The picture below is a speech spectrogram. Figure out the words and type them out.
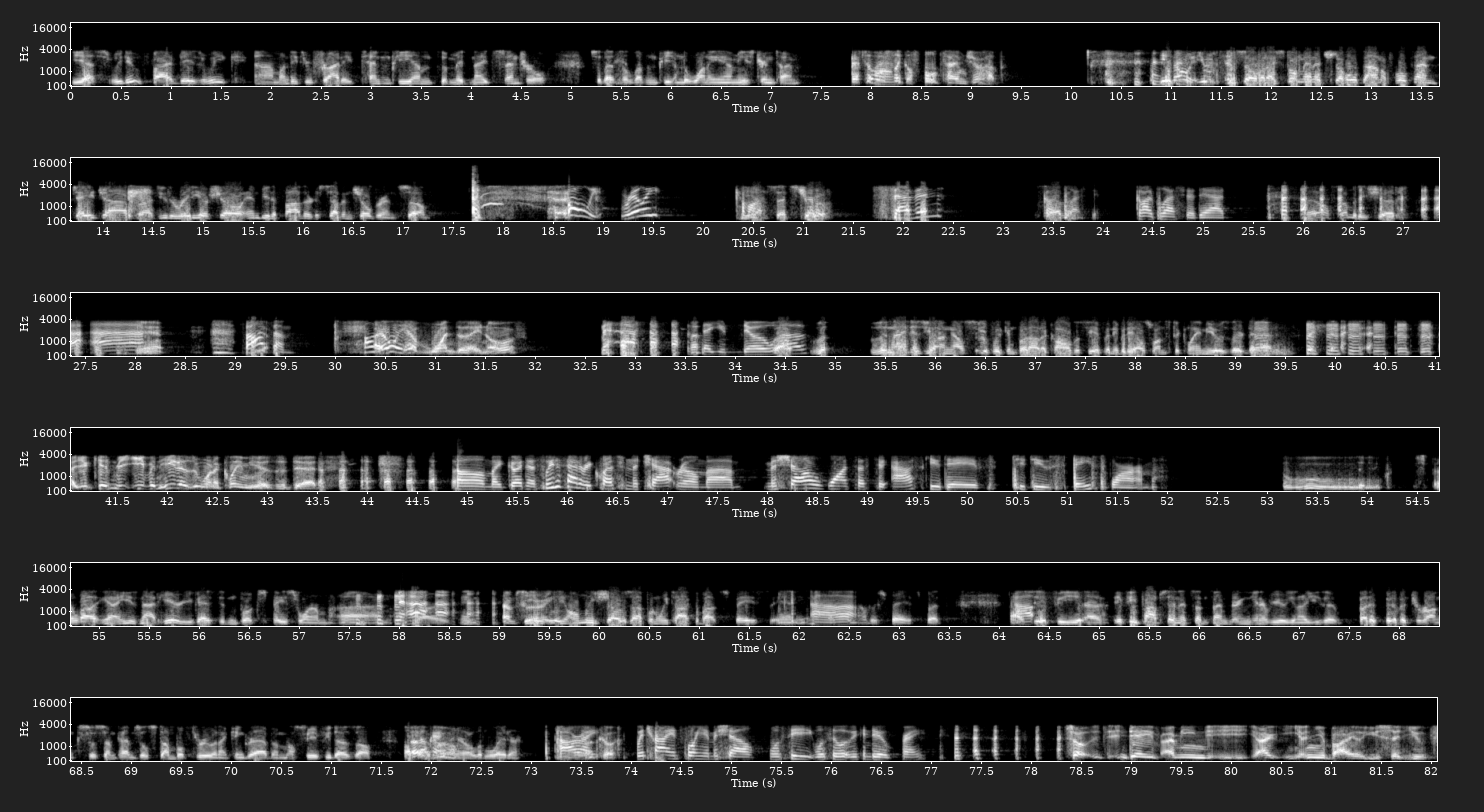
Yes, we do. Five days a week, uh, Monday through Friday, 10 p.m. to midnight Central. So that's 11 p.m. to 1 a.m. Eastern Time. That's almost wow. like a full time job. you know, you would think so, but I still manage to hold down a full time day job, uh, do the radio show, and be the father to seven children. So. Holy, really? Come yes, on. Yes, that's true. Seven? God Seven. bless you. God bless you, Dad. well, somebody should. yeah. It's awesome. Yeah. I only have one that I know of. that you know well, of? The night is young. I'll see if we can put out a call to see if anybody else wants to claim you as their dad. Are you kidding me? Even he doesn't want to claim you as a dad. oh my goodness! We just had a request from the chat room. Um, Michelle wants us to ask you, Dave, to do Space Worm. Ooh. Well, yeah, he's not here. You guys didn't book Space Worm. Um, I'm sorry. I'm sorry. He usually only shows up when we talk about space and uh, outer space. But I'll uh, see if he uh, if he pops in at some time during the interview. You know, he's a but a bit of a drunk, so sometimes he'll stumble through, and I can grab him. I'll see if he does. I'll I'll okay. him here a little later. All right, cool. we're trying for you, Michelle. We'll see. We'll see what we can do. Right. so, Dave, I mean, I, in your bio, you said you've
